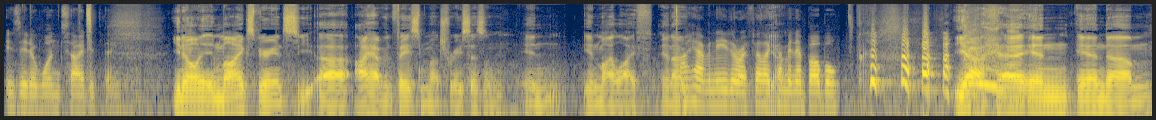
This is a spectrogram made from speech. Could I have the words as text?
is it a one-sided thing? You know, in my experience, uh, I haven't faced much racism in in my life, and I, I haven't either. I feel like yeah. I'm in a bubble. yeah, uh, and and um,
